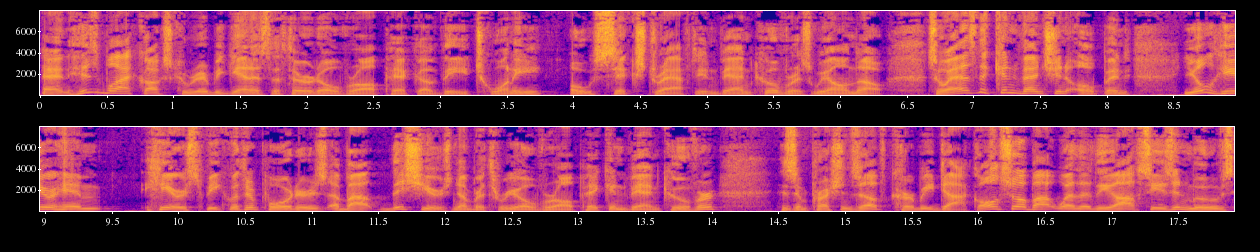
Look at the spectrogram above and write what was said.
And his Blackhawks career began as the third overall pick of the 2006 draft in Vancouver, as we all know. So as the convention opened, you'll hear him here speak with reporters about this year's number three overall pick in Vancouver, his impressions of Kirby Dach, also about whether the offseason moves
